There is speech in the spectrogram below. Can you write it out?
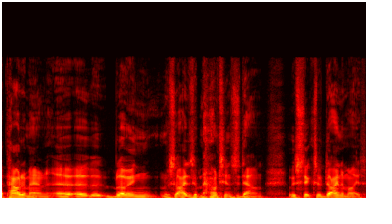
a powder man uh, uh, blowing the sides of mountains down with sticks of dynamite.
